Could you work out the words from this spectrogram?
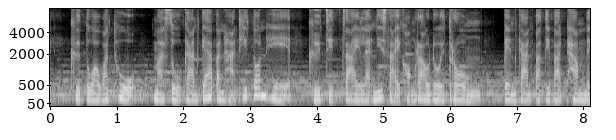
ตุ คือตัววัตถุมาสู่การแก้ปัญหาที่ต้นเหตุ คือจิตใจและนิสัยของเราโดยตรง เป็นการปฏิบัติธรรมใน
